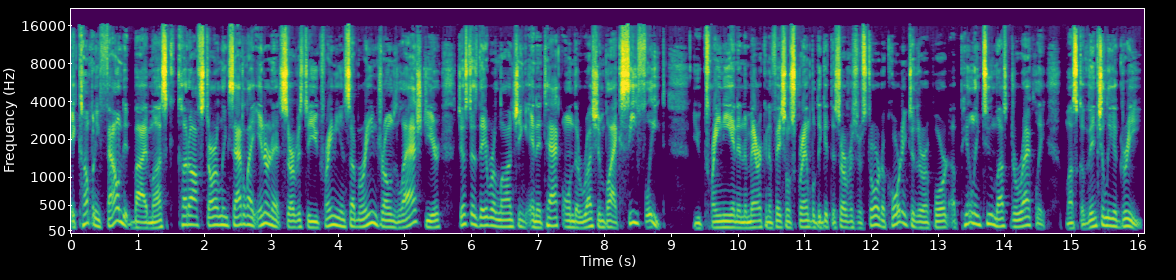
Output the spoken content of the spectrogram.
a company founded by Musk, cut off Starlink satellite internet service to Ukrainian submarine drones last year just as they were launching an attack on the Russian Black Sea Fleet. Ukrainian and American officials scrambled to get the service restored, according to the report, appealing to Musk directly. Musk eventually agreed.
